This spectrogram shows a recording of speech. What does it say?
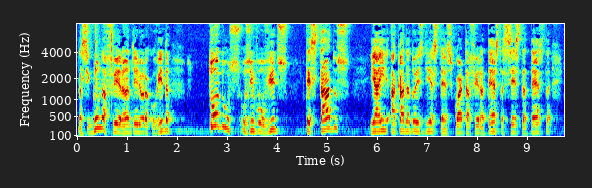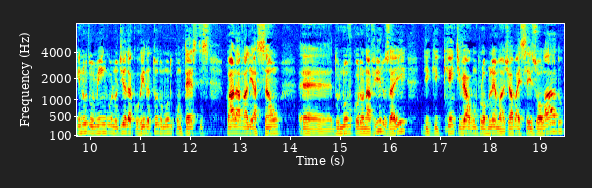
da segunda-feira anterior à corrida, todos os envolvidos testados e aí a cada dois dias teste. Quarta-feira testa, sexta testa e no domingo, no dia da corrida, todo mundo com testes para avaliação é, do novo coronavírus aí, de que quem tiver algum problema já vai ser isolado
